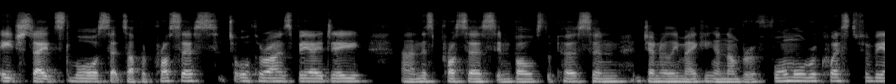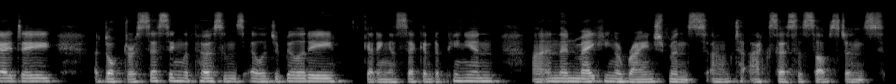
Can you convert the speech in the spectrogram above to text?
Each state's law sets up a process to authorise VAD, and this process involves the person generally making a number of formal requests for VAD, a doctor assessing the person's eligibility, getting a second opinion, uh, and then making arrangements um, to access a substance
